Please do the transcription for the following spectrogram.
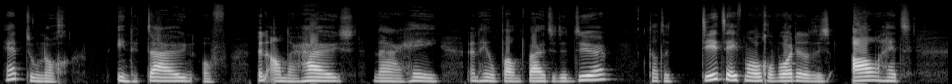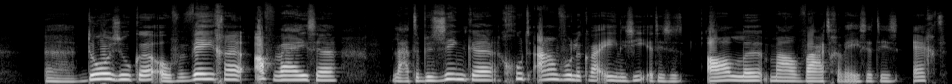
Hè, toen nog in de tuin of een ander huis. Naar, hey, een heel pand buiten de deur. Dat het dit heeft mogen worden, dat is al het uh, doorzoeken, overwegen, afwijzen, laten bezinken, goed aanvoelen qua energie. Het is het allemaal waard geweest. Het is echt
